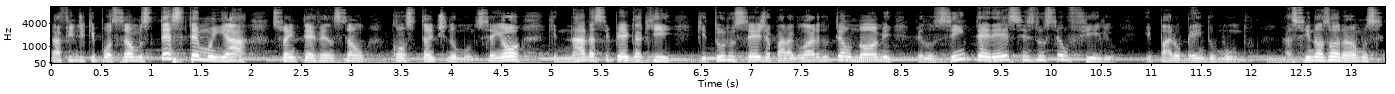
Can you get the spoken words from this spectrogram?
a fim de que possamos testemunhar Sua intervenção constante no mundo. Senhor, que nada se perca aqui, que tudo seja para a glória do Teu nome, pelos interesses do Seu Filho e para o bem do mundo. Assim nós oramos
